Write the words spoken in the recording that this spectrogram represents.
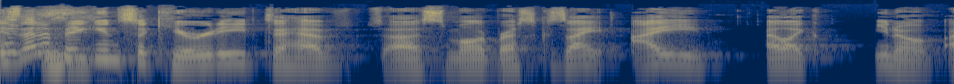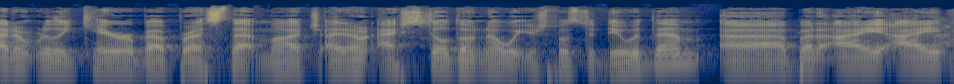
Is that a big insecurity to have uh, smaller breasts? Because I, I, I like, you know, I don't really care about breasts that much. I don't. I still don't know what you're supposed to do with them. Uh, but I, I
